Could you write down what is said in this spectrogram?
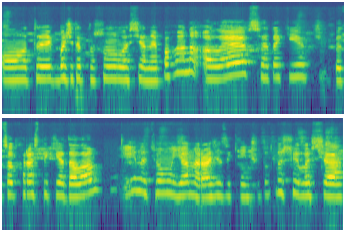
От, як бачите, просунулася я непогано, але все-таки 500 хрестиків я дала, і на цьому я наразі закінчу. Тут лишилося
